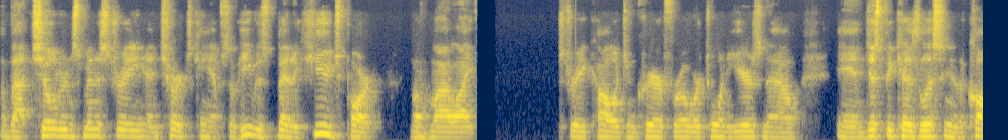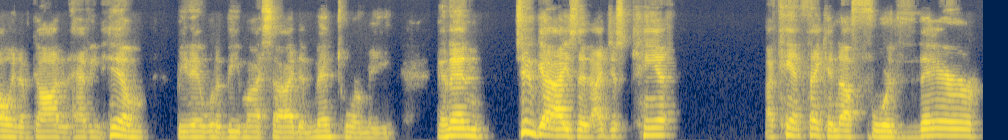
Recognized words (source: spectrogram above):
about children's ministry and church camp. So he was been a huge part of my life, ministry, college, and career for over 20 years now. And just because listening to the calling of God and having him being able to be my side and mentor me. And then two guys that I just can't I can't thank enough for their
